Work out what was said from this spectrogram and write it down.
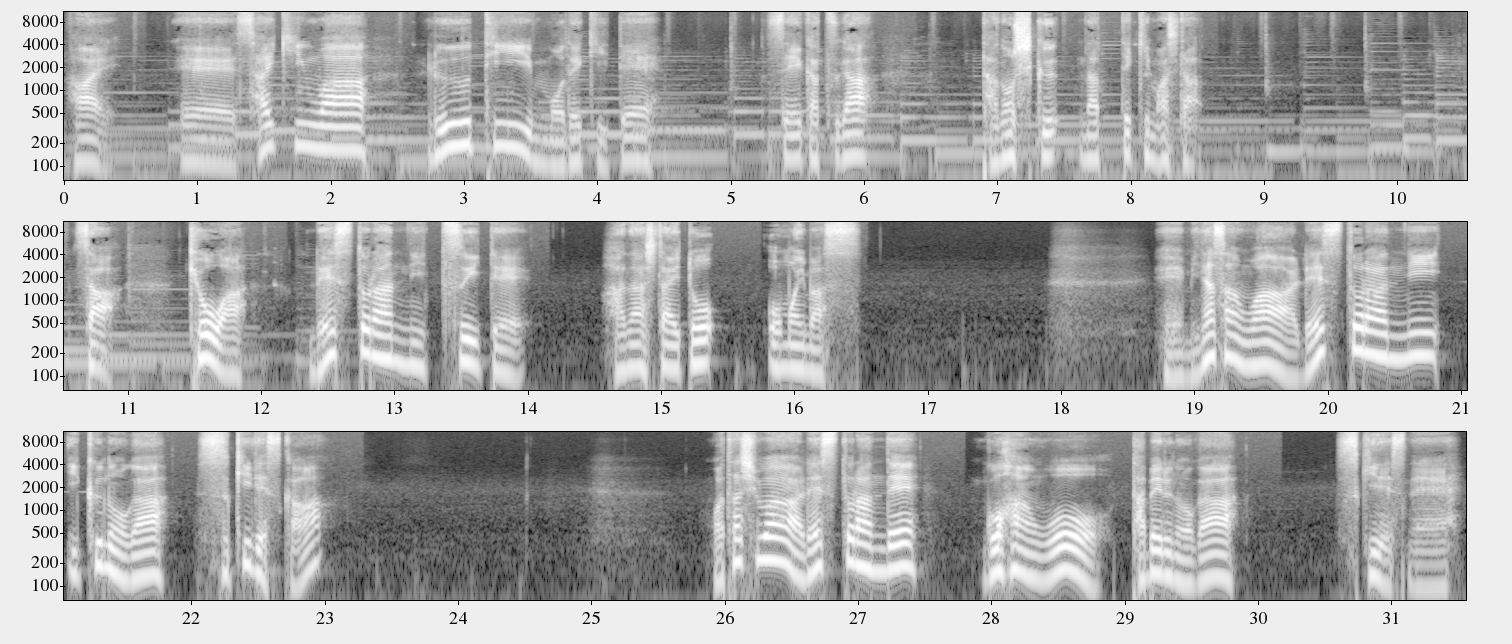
はい、えー、最近はルーティーンもできて生活が楽しくなってきました。さあ今日はレストランについて話したいと思います、えー、皆さんはレストランに行くのが好きですか？私はレストランでご飯を食べるのが好きですね。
